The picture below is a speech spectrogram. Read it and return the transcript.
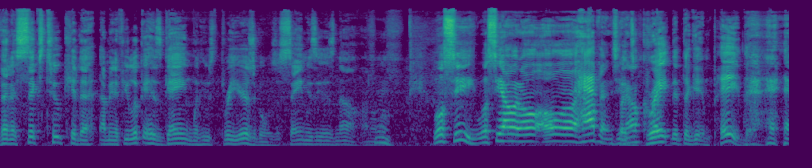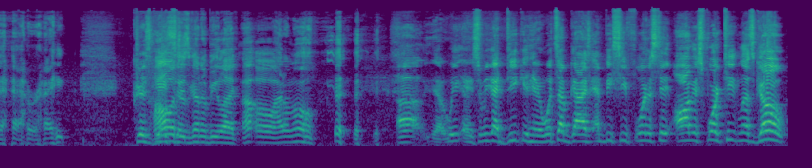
than a six two kid that, I mean, if you look at his game when he was three years ago, it was the same as he is now. I don't hmm. know. We'll see. We'll see how it all, all uh, happens. You But know, it's great that they're getting paid. Though. right? Chris College is gonna be like, uh oh, I don't know. Uh, yeah, we so we got Deacon here. What's up, guys? NPC Florida State, August 14th. Let's go.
